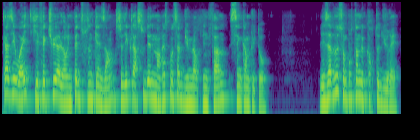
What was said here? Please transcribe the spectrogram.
Casey White, qui effectuait alors une peine de 75 ans, se déclare soudainement responsable du meurtre d'une femme 5 ans plus tôt. Les aveux sont pourtant de courte durée.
